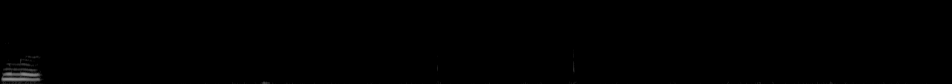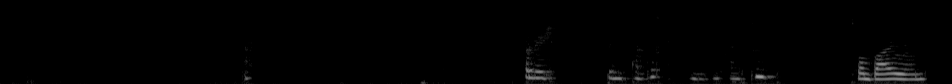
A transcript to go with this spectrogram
Junge. Und ich bin vergiftet von diesem einen Typ. Von Byron.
